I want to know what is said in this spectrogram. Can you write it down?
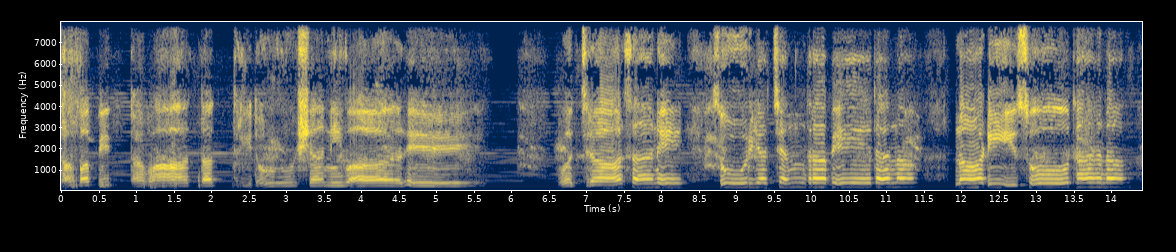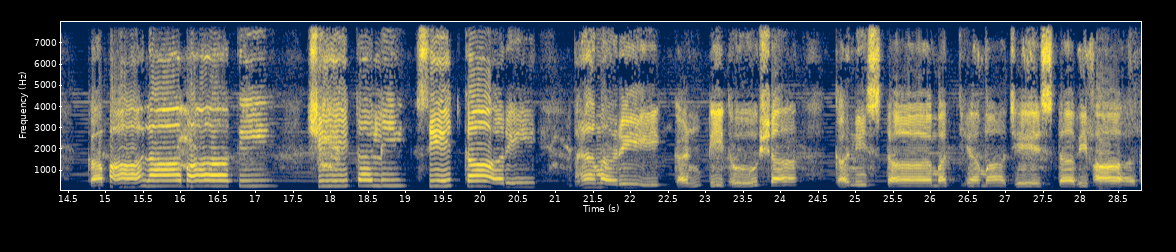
కపపిత్తవాత త్రిదోష నివారే వజ్రాసనే సూర్యచంద్రభేదన నాడీ శోధన కపాలాభాతి శీతలి శీత్కారి భ్రమరి కంటి దోష కనిష్ట మధ్యమ జ్యేష్ఠ విభాగ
